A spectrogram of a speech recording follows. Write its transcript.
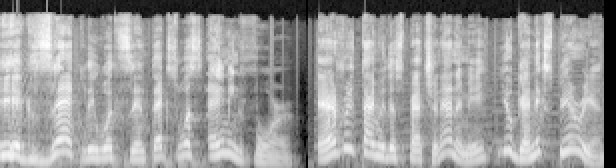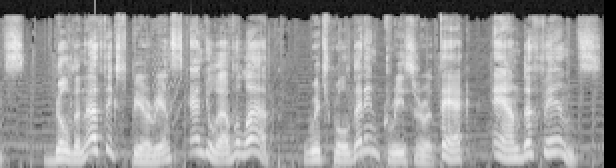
exactly what Sintax was aiming for. Every time you dispatch an enemy, you gain experience. Build enough experience and you level up, which will then increase your attack and defense.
